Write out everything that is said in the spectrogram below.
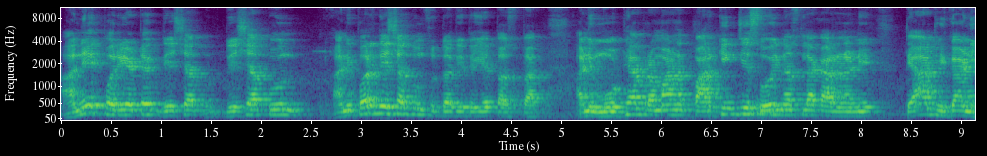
अनेक पर्यटक देशात देशातून आणि परदेशातून सुद्धा तिथे येत असतात. आणि मोठ्या प्रमाणात पार्किंगची सोय नसल्या कारणाने त्या ठिकाणी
